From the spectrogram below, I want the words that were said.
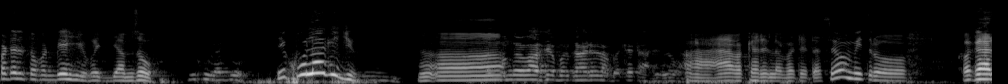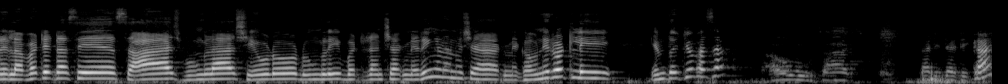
પટેલ તો પણ બેસી હોય જ આમ જો. તીખું લાગી ગયું. મંગળવાર છે બગારેલા બટેટા છે હા વઘારેલા બટેટા છે હો મિત્રો. વઘારેલા બટેટા છે સાસ ભૂંગળા શેવડો ડુંગળી બટેટાનું શાક ને રીંગણાનું શાક ને ઘઉંની રોટલી. એમ તો જો પાછા. દાઢી દાઢી કા.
